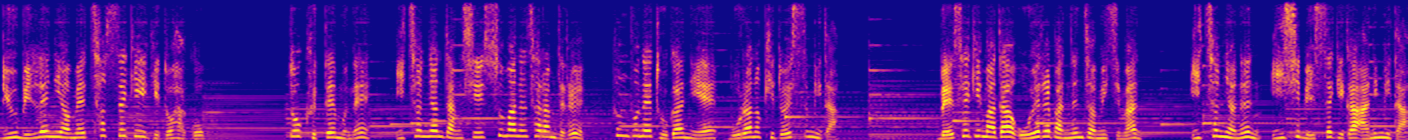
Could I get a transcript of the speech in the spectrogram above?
뉴 밀레니엄의 첫 세기이기도 하고 또 그 때문에 2000년 당시 수많은 사람들을 흥분의 도가니에 몰아넣기도 했습니다. 매 세기마다 오해를 받는 점이지만 2000년은 21세기가 아닙니다.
